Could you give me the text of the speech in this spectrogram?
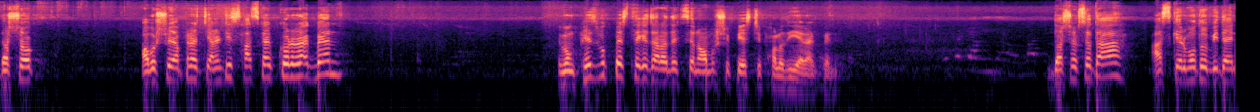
দর্শক, অবশ্যই আপনারা চ্যানেলটি সাবস্ক্রাইব করে রাখবেন এবং ফেসবুক পেজ থেকে যারা দেখছেন, অবশ্যই পেজটি ফলো দিয়ে রাখবেন। দর্শক শ্রোতা, আজকের মতো বিদায়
